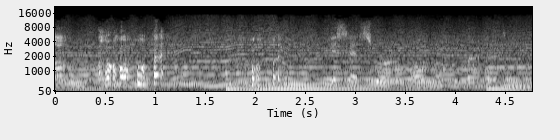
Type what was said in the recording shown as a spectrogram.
Oh, oh, it said swirl, oh no.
